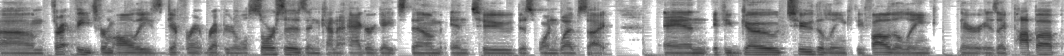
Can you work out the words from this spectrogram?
um, threat feeds from all these different reputable sources and kind of aggregates them into this one website. And if you go to the link, if you follow the link, there is a pop up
